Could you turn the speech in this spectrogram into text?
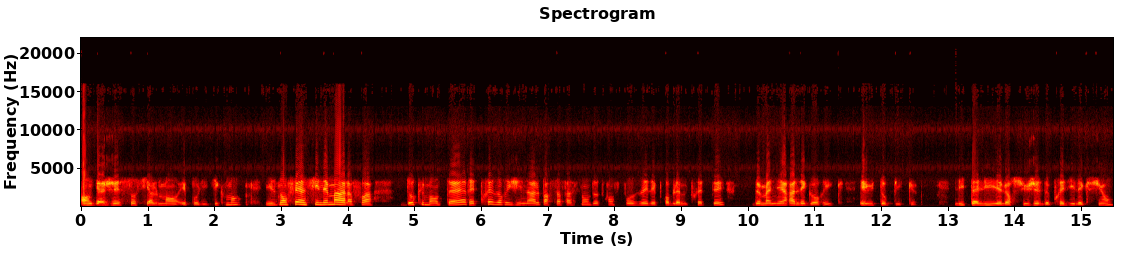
engagés socialement et politiquement, ils ont fait un cinéma à la fois documentaire et très original par sa façon de transposer les problèmes traités de manière allégorique et utopique. L'Italie est leur sujet de prédilection,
